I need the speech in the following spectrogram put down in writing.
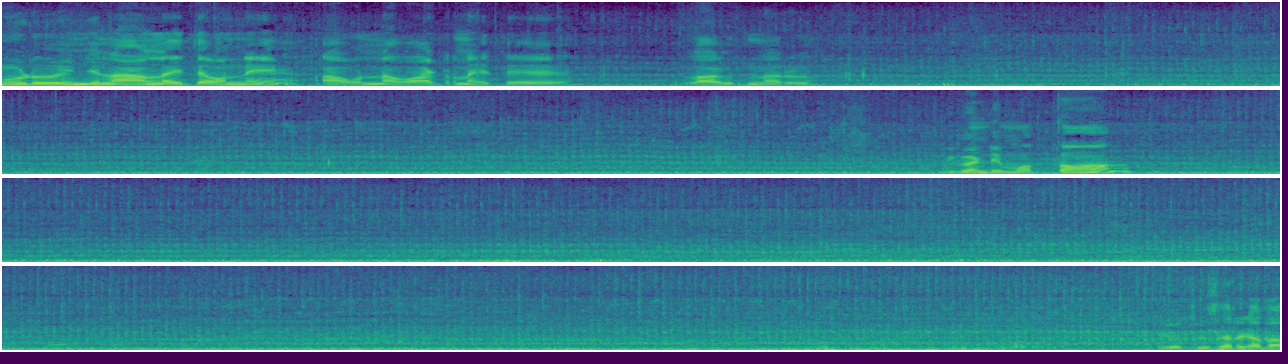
మూడు ఇంజిన్లు ఆన్లో అయితే ఉన్నాయి. ఆ ఉన్న వాటర్ని అయితే లాగుతున్నారు. ఇదిగోండి మొత్తం చూసారు కదా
